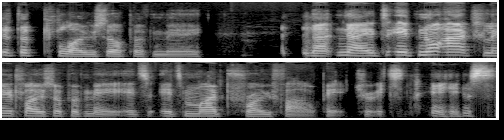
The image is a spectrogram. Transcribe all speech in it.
Just a close up of me. No, no, it's it's not actually a close up of me. It's it's my profile picture. It's this.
